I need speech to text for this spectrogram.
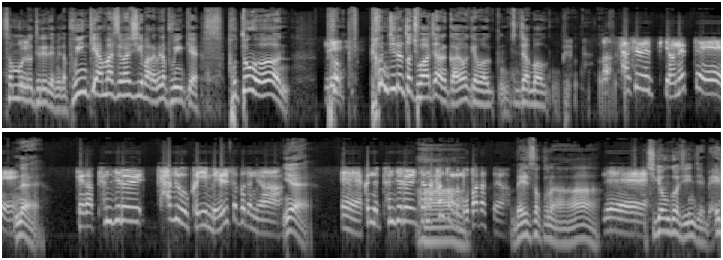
선물로 드려야 됩니다. 부인께 한 말씀 해주시기 바랍니다. 부인께. 보통은 편, 네. 편지를 더 좋아하지 않을까요? 이게 뭐, 진짜 뭐, 어, 사실 연애 때 네. 제가 편지를 자주 거의 매일 썼거든요. 예. 예. 근데 편지를 저는 아. 한 통도 못 받았어요. 매일 썼구나. 네. 지겨운 거지, 이제. 매일,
